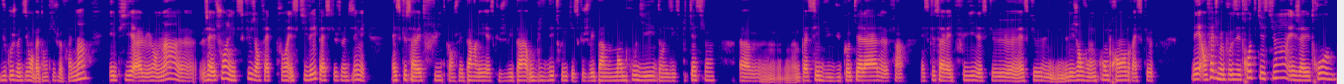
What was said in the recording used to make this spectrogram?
du coup je me disais bon bah tant pis je le ferai demain, et puis euh, le lendemain euh, j'avais toujours une excuse en fait pour esquiver parce que je me disais mais est-ce que ça va être fluide quand je vais parler? Est-ce que je vais pas oublier des trucs? Est-ce que je vais pas m'embrouiller dans les explications? Passer du, du coq à l'âne Enfin, est-ce que ça va être fluide? Est-ce que est-ce que les gens vont me comprendre? Est-ce que mais en fait, je me posais trop de questions et j'avais trop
